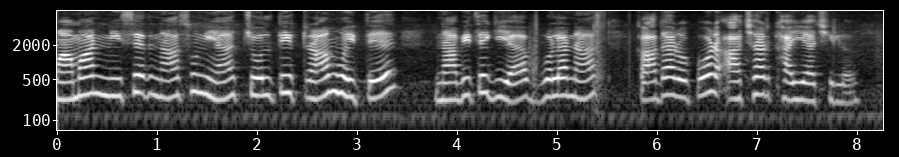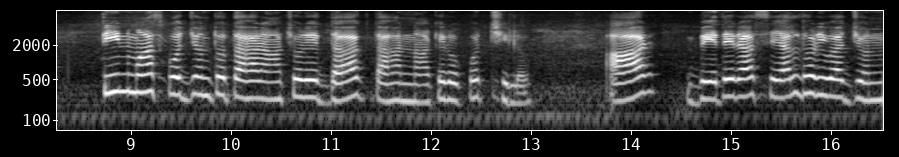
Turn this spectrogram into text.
মামার নিষেধ না শুনিয়া চলতি ট্রাম হইতে নাবিতে গিয়া ভোলানাথ কাদার ওপর আছাড় খাইয়াছিল। তিন মাস পর্যন্ত তাহার আঁচড়ের দাগ তাহার নাকের ওপর ছিল। আর বেদেরা শেয়াল ধরিবার জন্য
